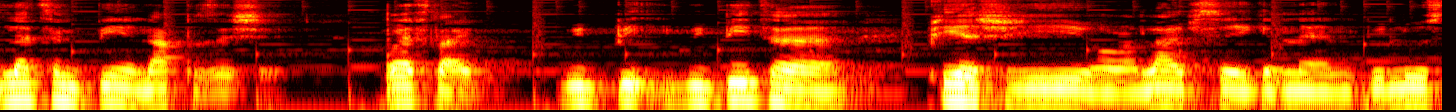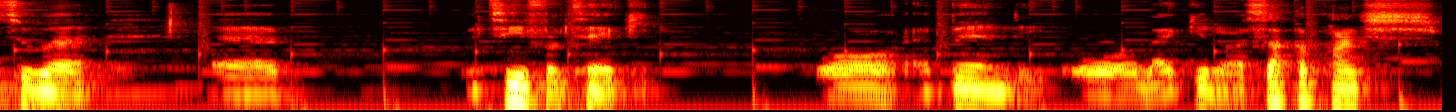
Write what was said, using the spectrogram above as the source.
let him be in that position. But it's like we beat we beat uh, a PSG or a Leipzig, and then we lose to a, a, a team from Turkey or a Burnley or like you know a sucker punch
